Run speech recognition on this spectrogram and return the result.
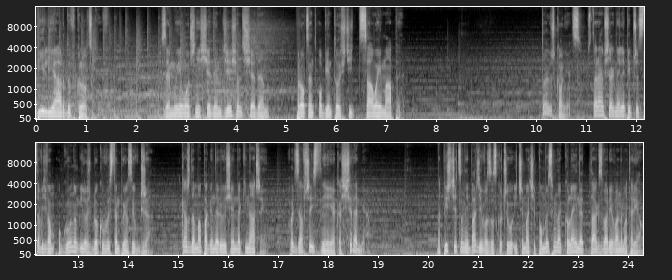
biliardów klocków. Zajmuje łącznie 77% objętości całej mapy. To już koniec. Starałem się jak najlepiej przedstawić Wam ogólną ilość bloków występujących w grze. Każda mapa generuje się jednak inaczej, choć zawsze istnieje jakaś średnia. Napiszcie, co najbardziej Was zaskoczyło i czy macie pomysły na kolejne tak zwariowane materiały.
